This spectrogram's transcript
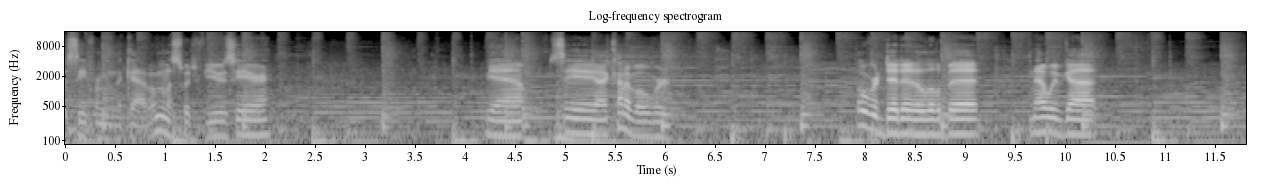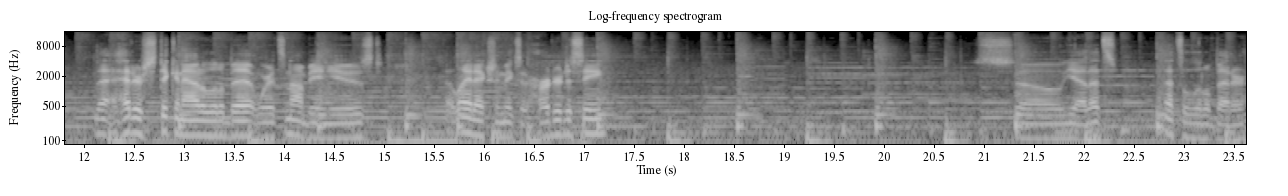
To see from the cab. I'm going to switch views here. Yeah, see, I kind of over overdid it a little bit. Now we've got that header sticking out a little bit where it's not being used. That light actually makes it harder to see. So yeah, that's that's a little better.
